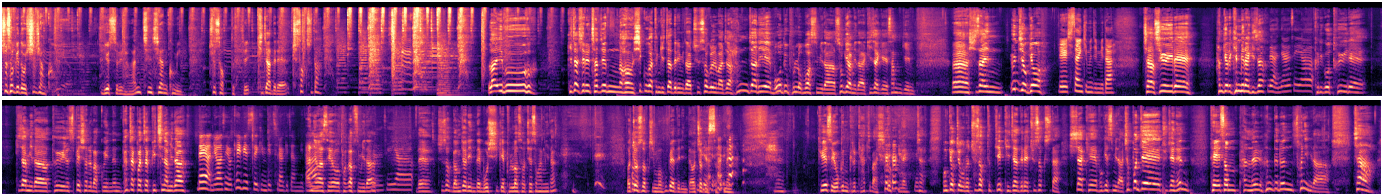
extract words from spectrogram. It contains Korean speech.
추석에도 쉬지 않고 뉴스를 향한 진지한 고민 추석 특집 기자들의 추석 수다 라이브 기자실을 찾은 어, 식구 같은 기자들입니다. 추석을 맞아 한 자리에 모두 불러 모았습니다. 소개합니다. 기자계 삼김 아, 시사인 은지옥이요. 네, 시사인 김은지입니다. 자, 수요일에 한결의 김민아 기자. 네, 안녕하세요. 그리고 토요일에 기자입니다. 토요일 스페셜을 맡고 있는 반짝반짝 빛이 납니다. 네, 안녕하세요. KBS 김비치라 기자입니다. 안녕하세요. 반갑습니다. 안녕하세요. 네, 추석 명절인데 못 쉬게 불러서 죄송합니다. 어쩔 수 없지 뭐 후배들인데 어쩌겠어. 네. 네. 뒤에서 욕은 그렇게 하지 마시고. 네. 네. 자, 본격적으로 추석 특집 기자들의 추석 수다 시작해 보겠습니다. 첫 번째 주제는 대선판을 흔드는 손입니다. 자,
